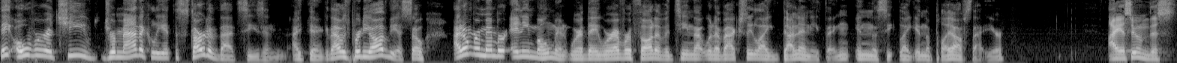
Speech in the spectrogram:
they overachieved dramatically at the start of that season. I think that was pretty obvious. So I don't remember any moment where they were ever thought of a team that would have actually like done anything in the se- like in the playoffs that year. I assume this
